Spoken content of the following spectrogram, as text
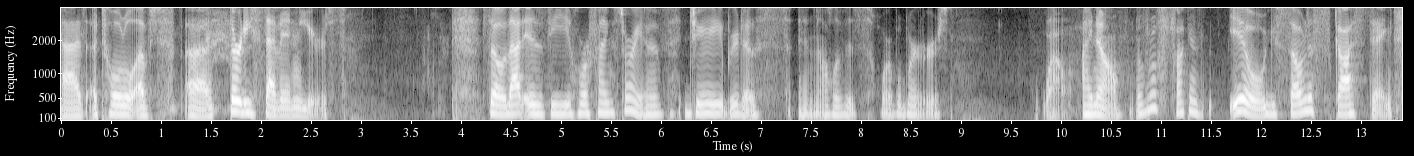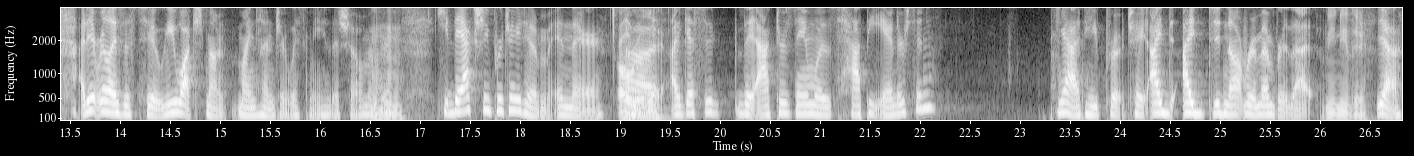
as a total of uh, 37 years. So that is the horrifying story of Jerry Brudos and all of his horrible murders. Wow. I know. What a fucking ew. He's so disgusting. I didn't realize this too. You watched Mount, Mindhunter with me, the show, remember? Mm-hmm. He, they actually portrayed him in there. Oh, really? Uh, I guess the, the, actor's name was Happy Anderson. Yeah, and he portrayed. I, I did not remember that. Me neither. Yeah.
